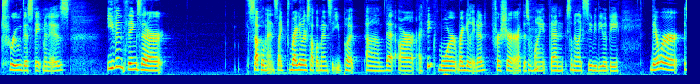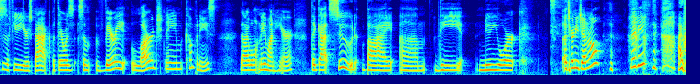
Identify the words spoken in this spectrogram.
true this statement is. Even things that are supplements, like regular supplements that you put, um, that are I think more regulated for sure at this mm-hmm. point than something like CBD would be. There were this is a few years back, but there was some very large name companies that I won't name on here that got sued by um, the New York Attorney General. Maybe I,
